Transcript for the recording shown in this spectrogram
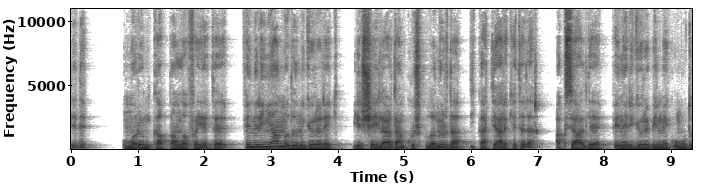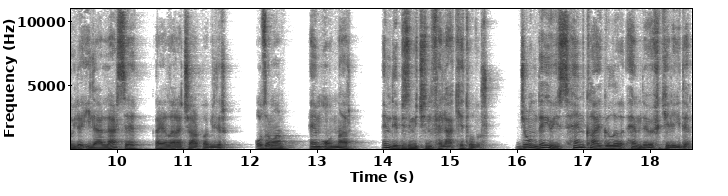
dedi. Umarım Kaptan Lafayette fenerin yanmadığını görerek bir şeylerden kuşkulanır da dikkatli hareket eder. Aksi halde feneri görebilmek umuduyla ilerlerse kayalara çarpabilir. O zaman hem onlar hem de bizim için felaket olur. John Davis hem kaygılı hem de öfkeliydi.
